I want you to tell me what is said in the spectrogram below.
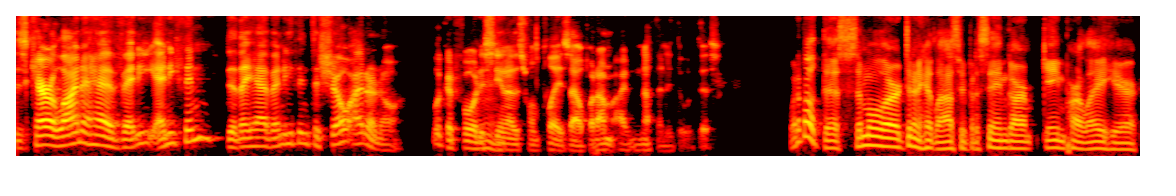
Does Carolina have any anything? Do they have anything to show? I don't know. Looking forward to mm. seeing how this one plays out, but I'm I have nothing to do with this. What about this? Similar, didn't hit last week, but a same gar- game parlay here.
